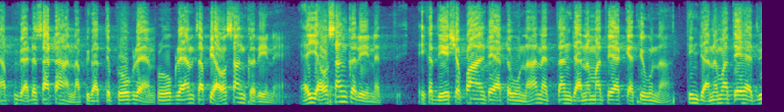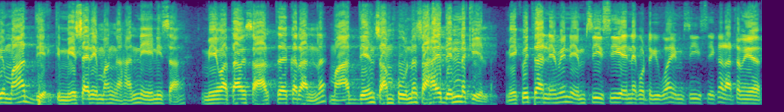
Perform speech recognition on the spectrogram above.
අපි වැඩසටහන් අපි ගත්තේ ප්‍රෝග්‍රෑම් ප්‍රෝග්‍රෑම්ස් අපි අවසන් කරේ නෑ. ඇයි අවසන් කරේ නැත්තේ? ඒක දේශපාලනට යට වුණා නැත්තම් ජනමතයක් ඇති වුණා. ඉතින් ජනමතය හැදුවේ මාධ්‍යය. ඉතින් මේ සැරේ මං අහන්නේ ඒ නිසා මේ වතාවේ සාර්ථක කරන්න මාධ්‍යයෙන් සම්පූර්ණ සහාය දෙන්න කියලා. මේක විතර නෙමෙයි MCC එනකොට කිව්වා MCC එක රට මේ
